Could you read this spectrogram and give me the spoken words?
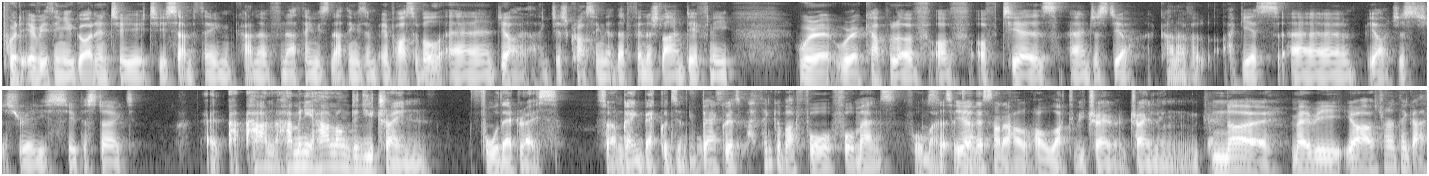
put everything you got into to something kind of nothing's nothing's impossible and yeah i think just crossing that, that finish line definitely we're we're a couple of, of of tears and just yeah kind of i guess uh, yeah just just really super stoked how, how many how long did you train for that race so i'm going backwards and forwards. backwards i think about four four months four months so, okay, yeah that's not a whole, whole lot to be tra- trailing no maybe yeah i was trying to think i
